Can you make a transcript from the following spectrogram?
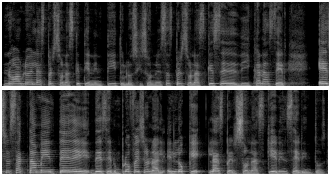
no hablo de las personas que tienen títulos, y son esas personas que se dedican a hacer eso exactamente de, de, ser un profesional en lo que las personas quieren ser. Entonces,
